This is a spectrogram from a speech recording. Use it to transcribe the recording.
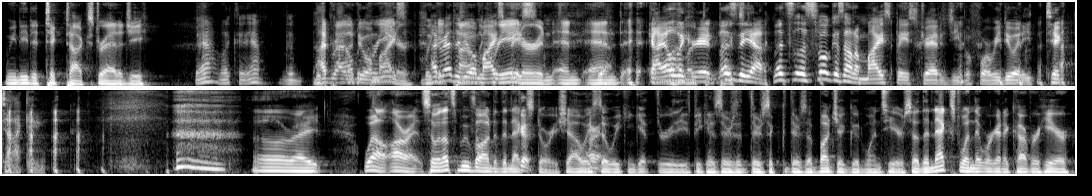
We need a TikTok strategy. Yeah, like yeah. I'd rather do a creator. MySpace. We I'd rather Kyle do a MySpace. creator and and and, and Kyle the have creator. TikTok Let's yeah. Let's let's focus on a MySpace strategy before we do any TikToking. All right. Well, all right. So let's move on to the next good. story, shall we? All So right. we can get through these because there's a there's a there's a bunch of good ones here. So the next one that we're going to cover here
